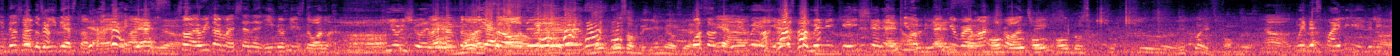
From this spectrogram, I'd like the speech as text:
He does all the media stuff, Yeah, right? Like, yes. Yeah. So every time I send an email, he's the one like, Usually, I have to Most- answer all this. Mo- most of the emails, yes. Most of the emails, yes, communication Thank and you- thank you very much all, for all, answering. all, all those cute, cute replies from her. Oh, With the smiley usually. Uh,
